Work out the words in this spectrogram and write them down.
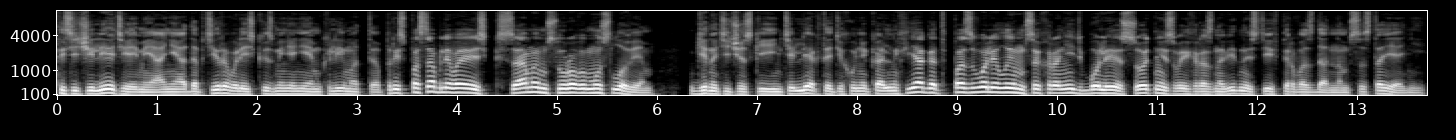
Тысячелетиями они адаптировались к изменениям климата, приспосабливаясь к самым суровым условиям. Генетический интеллект этих уникальных ягод позволил им сохранить более сотни своих разновидностей в первозданном состоянии.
